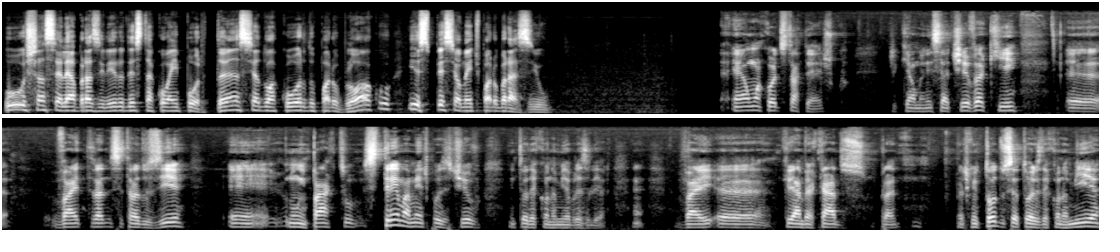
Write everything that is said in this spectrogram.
O chanceler brasileiro destacou a importância do acordo para o bloco e especialmente para o Brasil. É um acordo estratégico de que é uma iniciativa que é, vai tra se traduzir é, num impacto extremamente positivo em toda a economia brasileira. Né? Vai é, criar mercados para praticamente todos os setores da economia,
